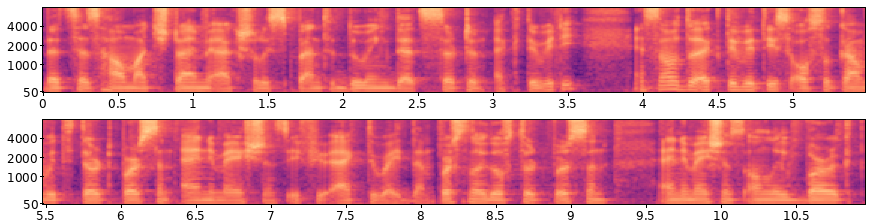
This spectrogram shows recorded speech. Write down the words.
that says how much time you actually spent doing that certain activity. And some of the activities also come with third person animations if you activate them. Personally those third person animations only worked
